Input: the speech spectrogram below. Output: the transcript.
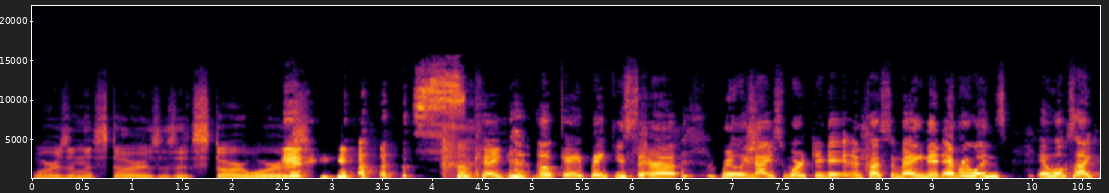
Wars in the Stars. Is it Star Wars? yes. Okay. Okay. Thank you, Sarah. Really nice work. You're getting a custom magnet. Everyone's. It looks like,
